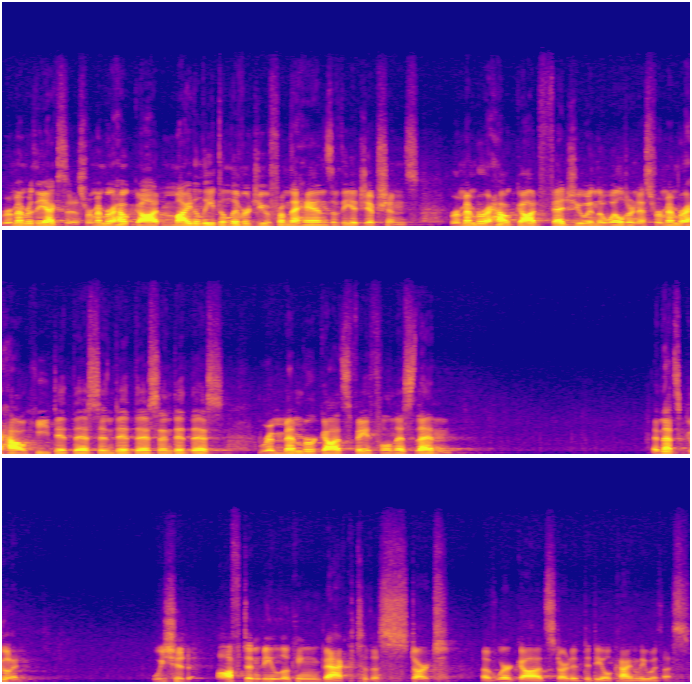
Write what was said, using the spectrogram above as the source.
Remember the Exodus. Remember how God mightily delivered you from the hands of the Egyptians. Remember how God fed you in the wilderness. Remember how He did this and did this and did this. Remember God's faithfulness then. And that's good. We should often be looking back to the start of where God started to deal kindly with us.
